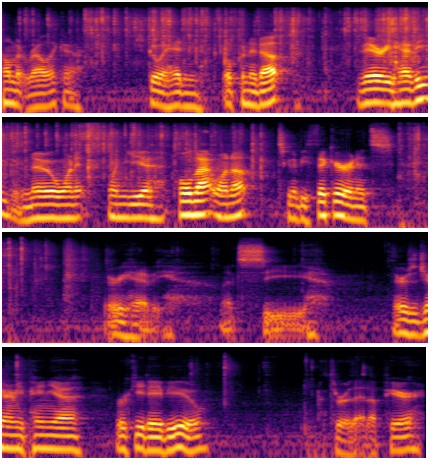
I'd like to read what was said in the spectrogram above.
helmet relic. Uh, just go ahead and open it up. Very heavy. You know when it when you pull that one up, it's going to be thicker and it's very heavy. Let's see. There's a Jeremy Pena rookie debut. I'll throw that up here.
